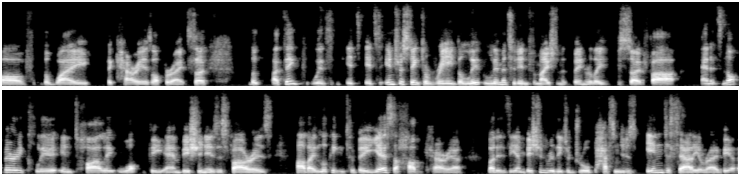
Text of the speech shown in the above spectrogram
of the way the carriers operate. So look, I think with it's it's interesting to read the li- limited information that's been released so far, and it's not very clear entirely what the ambition is as far as are they looking to be yes a hub carrier, but is the ambition really to draw passengers into Saudi Arabia,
